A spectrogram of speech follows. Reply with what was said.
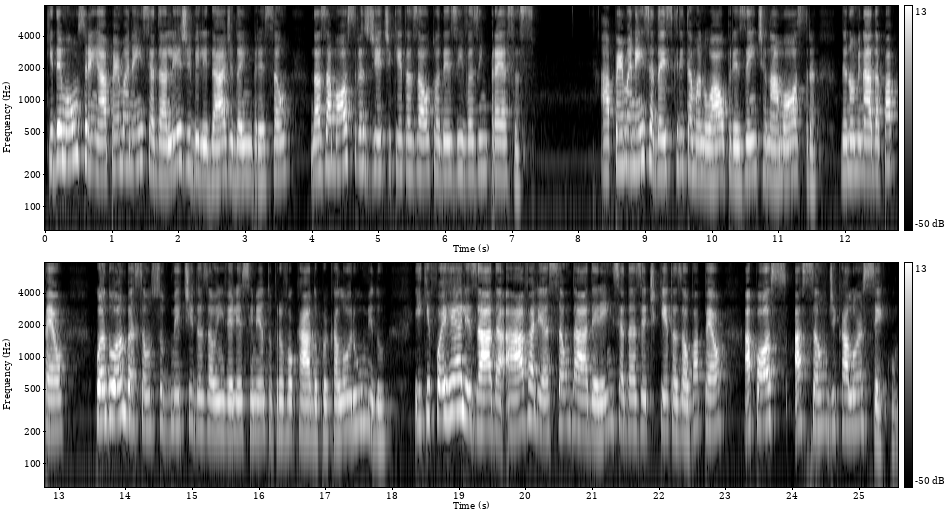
que demonstrem a permanência da legibilidade da impressão nas amostras de etiquetas autoadesivas impressas, A permanência da escrita manual presente na amostra, denominada papel, quando ambas são submetidas ao envelhecimento provocado por calor úmido, e que foi realizada a avaliação da aderência das etiquetas ao papel após ação de calor seco.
